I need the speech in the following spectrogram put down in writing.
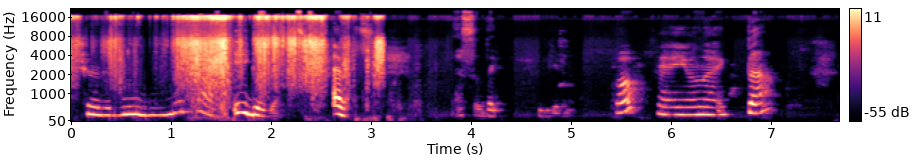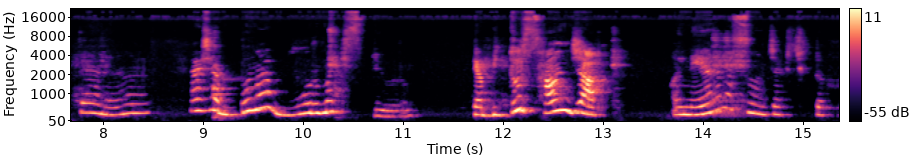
Şöyle tamam. iyi görüyorum. Evet. Nasıl da bilirim. Hop. Hey you like that? Arkadaşlar buna vurmak istiyorum. Ya bir dur sancak. Ay ne yaramaz sancak çıktı.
